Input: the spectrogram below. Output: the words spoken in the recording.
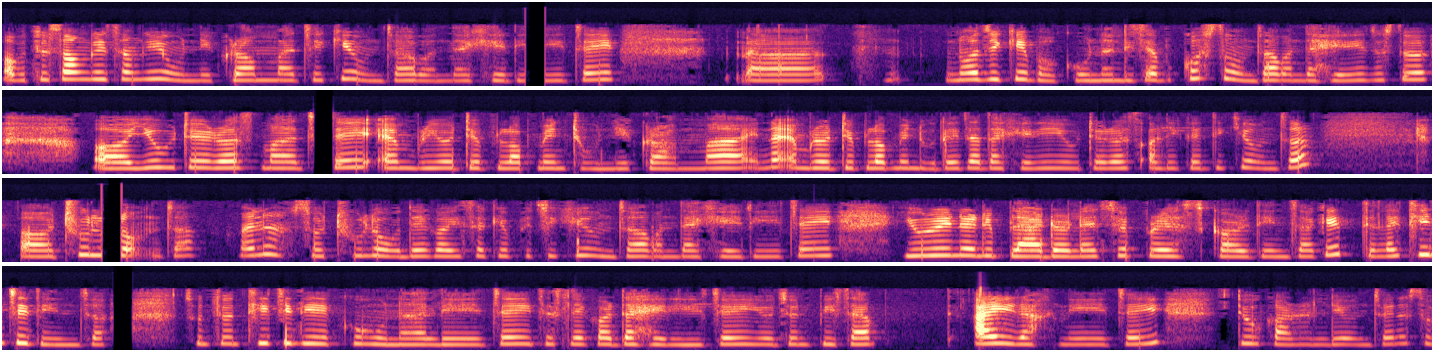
अब त्यो सँगै सँगै हुने क्रममा चाहिँ के हुन्छ भन्दाखेरि चाहिँ नजिकै भएको हुनाले चाहिँ अब कस्तो हुन्छ भन्दाखेरि जस्तो युटेरसमा चाहिँ एम्ब्रियो डेभलपमेन्ट हुने क्रममा होइन एम्ब्रियो डेभलपमेन्ट हुँदै जाँदाखेरि युटेरस अलिकति के हुन्छ ठुलो हुन्छ होइन सो ठुलो हुँदै गइसकेपछि के हुन्छ भन्दाखेरि चाहिँ युरिनरी ब्ल्याडरलाई चाहिँ प्रेस गरिदिन्छ कि त्यसलाई थिचिदिन्छ। सो त्यो थिचिदिएको हुनाले चाहिँ त्यसले गर्दाखेरि चाहिँ यो जुन पिसाब आइराख्ने चाहिँ त्यो कारणले हुन्छ होइन सो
